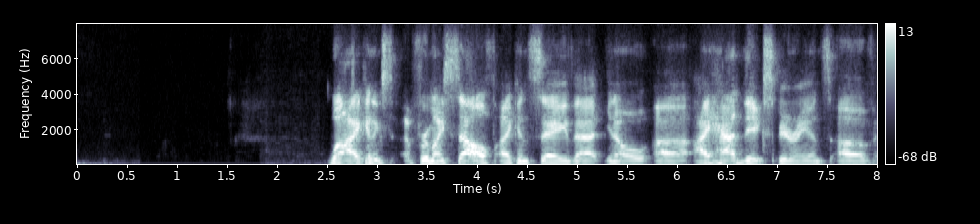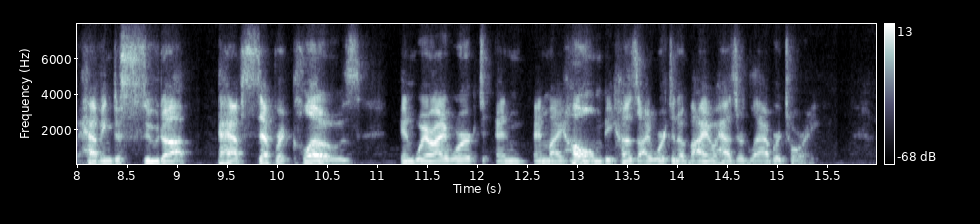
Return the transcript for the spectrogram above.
Well i can for myself i can say that you know uh, i had the experience of having to suit up to have separate clothes in where i worked and and my home because i worked in a biohazard laboratory.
